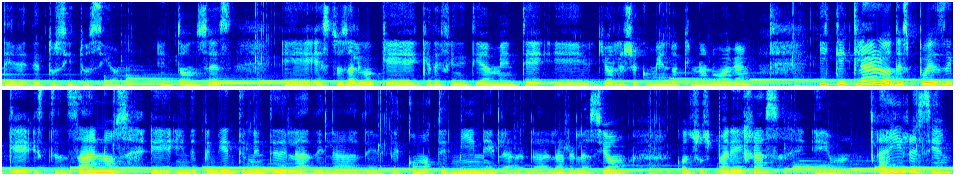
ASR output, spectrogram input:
de, tu situación. Entonces, eh, esto es algo que, definitivamente eh, yo les recomiendo que no lo hagan. Y que claro, después de que estén sanos, independientemente de, la, de, la, de, cómo termine la, la relación con sus parejas, em, ahí recién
